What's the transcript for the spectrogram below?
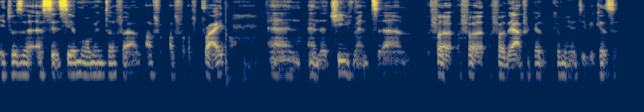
it was a, a sincere moment of, um, of, of, of, pride and, and achievement um, for, for, for the African community because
